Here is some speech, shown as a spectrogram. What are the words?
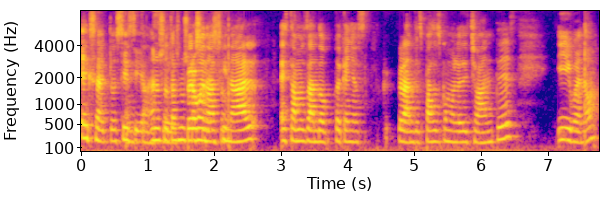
Exacto, sí, sí, a nosotras nos Pero bueno, al eso. final estamos dando pequeños, grandes pasos, como lo he dicho antes. Y bueno,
